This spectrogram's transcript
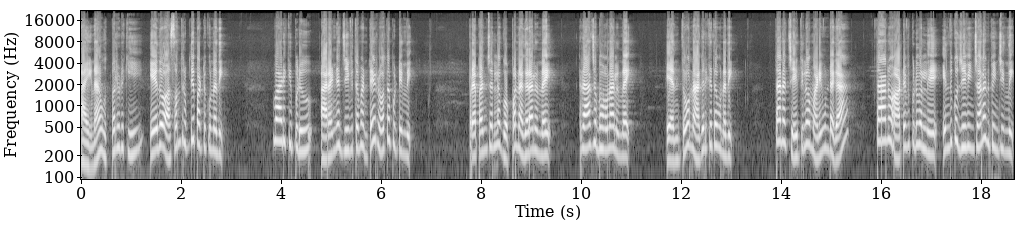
అయినా ఉత్పలుడికి ఏదో అసంతృప్తి పట్టుకున్నది. వాడికిప్పుడు అరణ్య జీవితం అంటే రోత పుట్టింది. ప్రపంచంలో గొప్ప నగరాలున్నాయి రాజభవనాలున్నాయి. ఎంతో నాగరికత ఉన్నది. తన చేతిలో మణి ఉండగా తాను ఆటవికుడి వల్లే ఎందుకు జీవించాలనిపించింది.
